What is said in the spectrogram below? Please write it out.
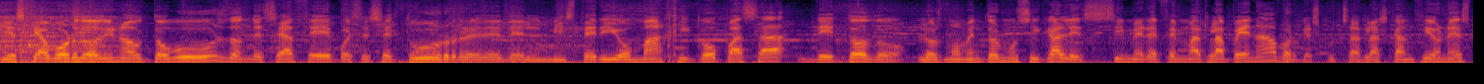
Y es que a bordo de un autobús donde se hace pues ese tour del misterio mágico pasa de todo. Los momentos musicales sí merecen más la pena porque escuchas las canciones,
